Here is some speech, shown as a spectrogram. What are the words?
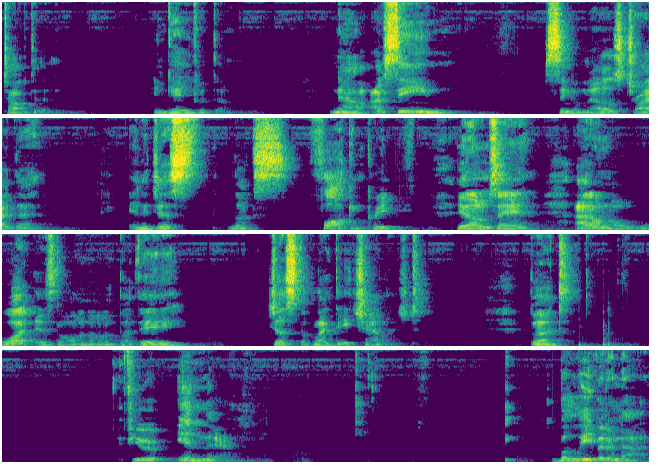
talk to them, engage with them. Now, I've seen single males tried that, and it just looks fucking creepy. You know what I'm saying? I don't know what is going on, but they just look like they challenged. But if you're in there, believe it or not,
